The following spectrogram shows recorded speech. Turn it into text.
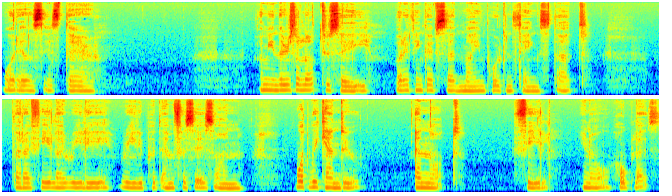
What else is there? I mean, there's a lot to say, but I think I've said my important things that that I feel I really, really put emphasis on what we can do and not feel, you know, hopeless,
